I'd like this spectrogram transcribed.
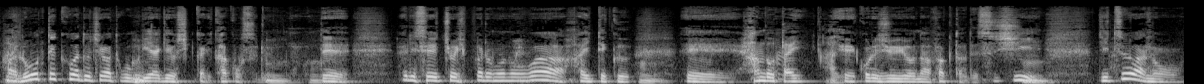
まあ、ローテクはどちらかと売り上げをしっかり確保する。ので、やはり成長を引っ張るものは、ハイテク、えー、半導体、はい、えー、これ重要なファクターですし、実はあの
